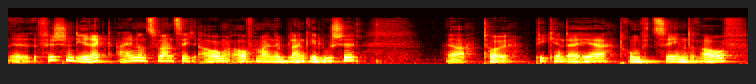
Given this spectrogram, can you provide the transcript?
äh, fischen direkt 21 Augen auf meine blanke Lusche. Ja, toll. Pik hinterher, Trumpf 10 drauf.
